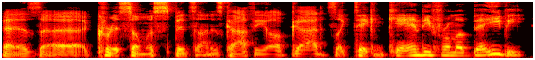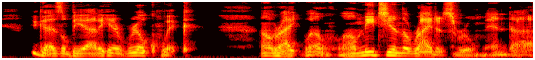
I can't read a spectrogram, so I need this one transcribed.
As uh, Chris almost spits on his coffee. Oh god, it's like taking candy from a baby. You guys will be out of here real quick. All right, well, I'll meet you in the writer's room, and uh,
